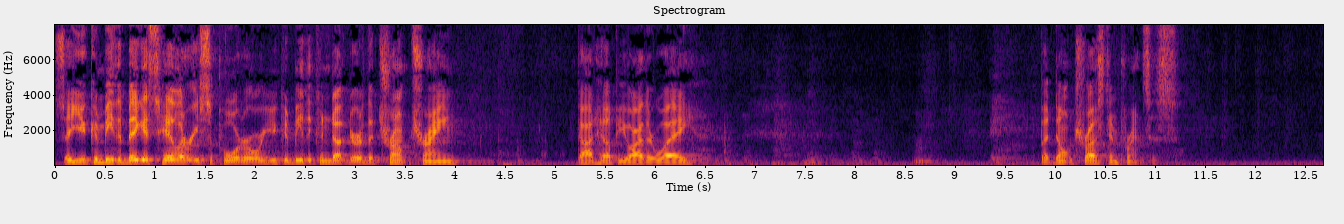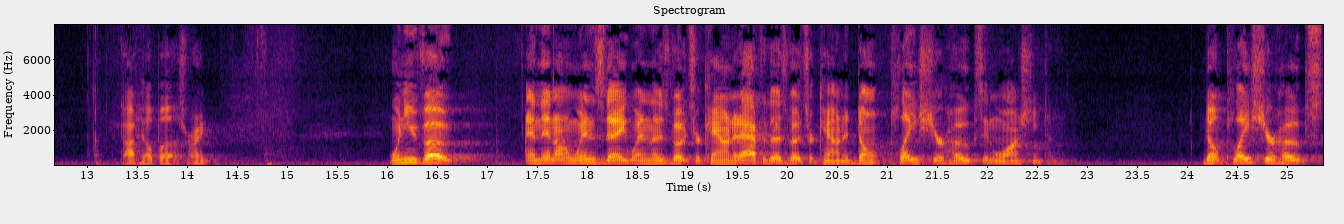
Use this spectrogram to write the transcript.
So you can be the biggest Hillary supporter, or you could be the conductor of the Trump train. God help you either way. But don't trust in princes. God help us, right? When you vote, and then on Wednesday, when those votes are counted, after those votes are counted, don't place your hopes in Washington. Don't place your hopes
